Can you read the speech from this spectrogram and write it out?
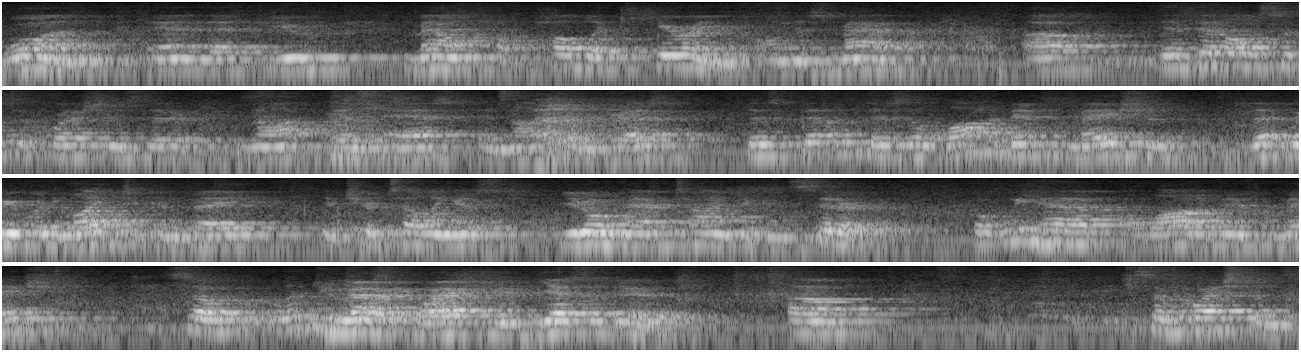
one and that you mount a public hearing on this matter. Uh, There've been all sorts of questions that have not been asked and not been addressed. There's been, there's a lot of information that we would like to convey that you're telling us you don't have time to consider. But we have a lot of information. So let me. You have a question? Yes, I do. Um, Some questions.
